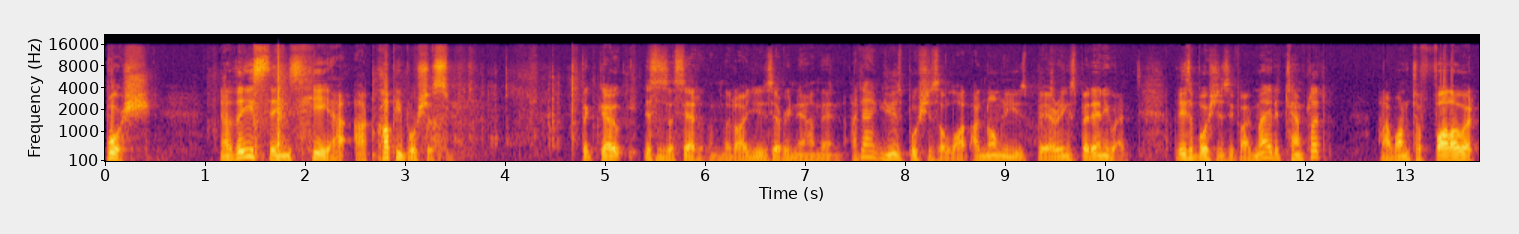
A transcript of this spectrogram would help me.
bush, now these things here are copy bushes that go, this is a set of them that I use every now and then. I don't use bushes a lot, I normally use bearings, but anyway, these are bushes if I've made a template and I wanted to follow it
